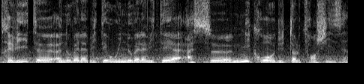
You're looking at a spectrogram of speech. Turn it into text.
très vite un nouvel invité ou une nouvelle invitée à ce micro du Talk Franchise.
